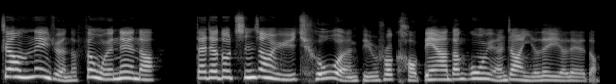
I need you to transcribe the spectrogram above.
这样内卷的氛围内呢？大家都倾向于求稳，比如说考编啊、当公务员这样一类一类的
